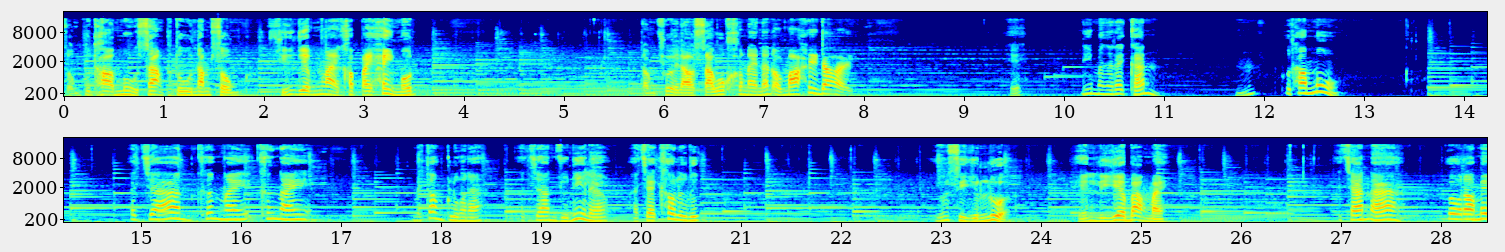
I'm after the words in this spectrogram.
ส่งผู้ท่ามู่สร้างประตูนำส่ง สิ่งเรียบง่ายเข้าไปให้หมด ต้องช่วยเหล่าสาวกข้างในนั้นออกมาให้ได้ เอ๊ะ นี่มันอะไรกันหืมผู้ท่ามู่ อาจารย์เครื่องในเครื่องใน ไม่ต้องกลัวนะ อาจารย์อยู่นี่แล้ว หายใจเข้าลึกๆยุนสียุนลั่ว เห็นหลีเย่บ้างไหม อาจารย์อาพวกเราไม่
